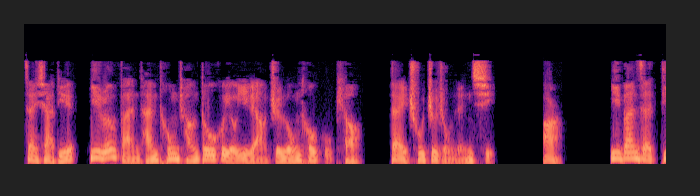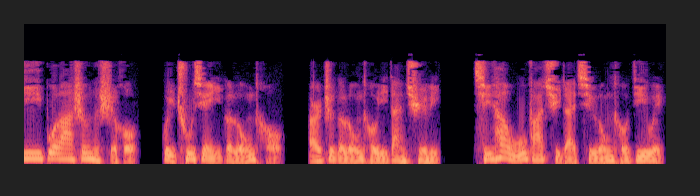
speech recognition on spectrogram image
再下跌，一轮反弹通常都会有一两只龙头股票带出这种人气。二，一般在第一波拉升的时候会出现一个龙头，而这个龙头一旦确立，其他无法取代其龙头低位。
